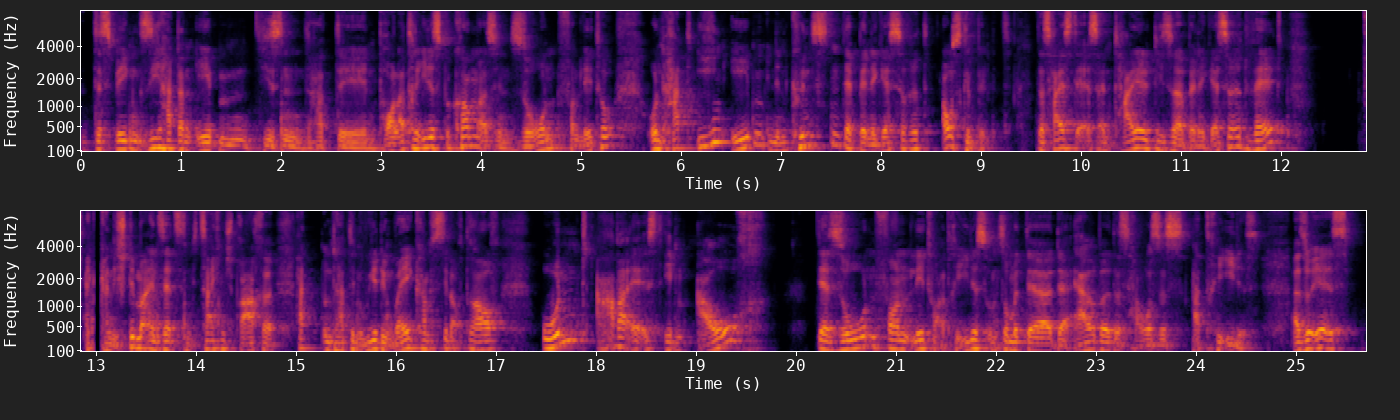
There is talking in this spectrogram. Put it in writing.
deswegen, sie hat dann eben diesen, hat den Paul Atreides bekommen, also den Sohn von Leto, und hat ihn eben in den Künsten der Bene Gesserit ausgebildet. Das heißt, er ist ein Teil dieser Bene Gesserit-Welt. Er kann die Stimme einsetzen, die Zeichensprache, hat und hat den Weirding Way Kampfstil auch drauf. Und aber er ist eben auch der Sohn von Leto Atreides und somit der, der Erbe des Hauses Atreides. Also er ist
